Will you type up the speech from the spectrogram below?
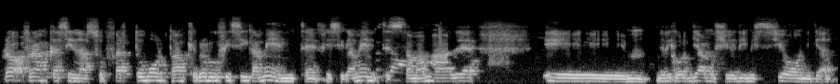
però Franca sì, ne ha sofferto molto anche proprio fisicamente, fisicamente stava male e mm, ricordiamoci le dimissioni che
